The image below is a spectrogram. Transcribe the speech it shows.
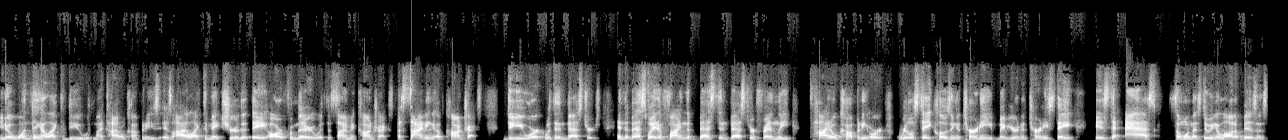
you know, one thing I like to do with my title companies is I like to make sure that they are familiar with assignment contracts, assigning of contracts. Do you work with investors? And the best way to find the best investor friendly title company or real estate closing attorney, maybe you're an attorney state, is to ask someone that's doing a lot of business,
